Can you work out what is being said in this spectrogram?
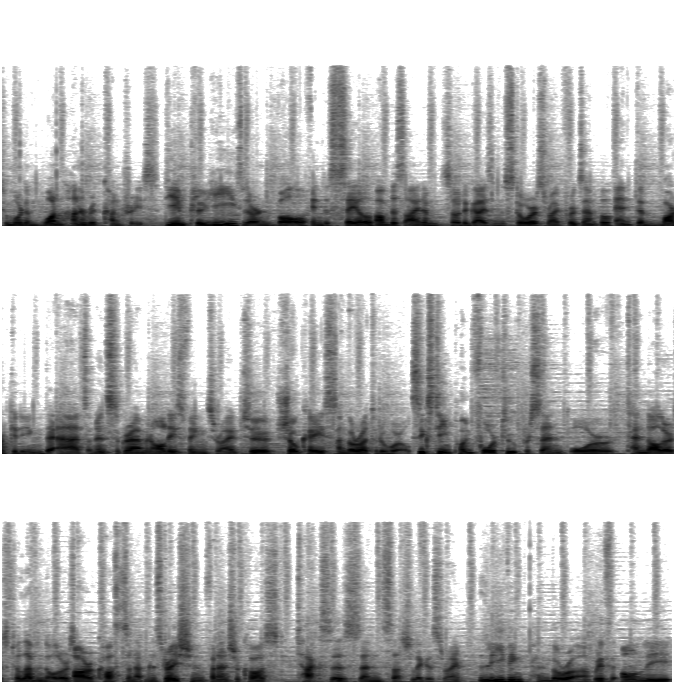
to more than 100 countries. The employees are involved in the sale of this item, so the guys in the stores, right, for example, and the marketing, the ads on Instagram and all these things, right, to showcase Pandora to the world. 16.42% or $10 to $11 are costs on administration, financial costs, taxes, and such like this, right? Leaving Pandora with only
